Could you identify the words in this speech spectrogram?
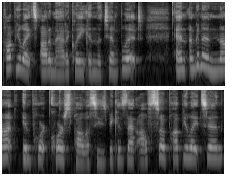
populates automatically in the template. And I'm going to not import course policies because that also populates in.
